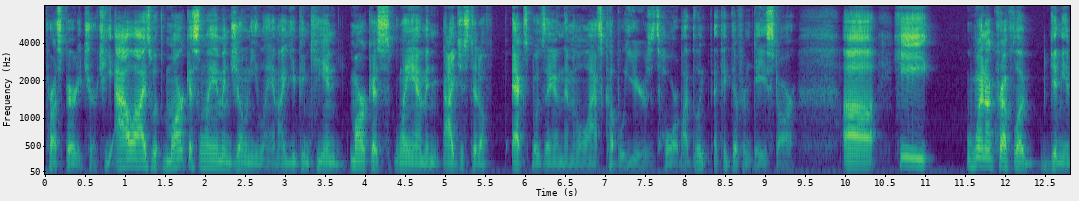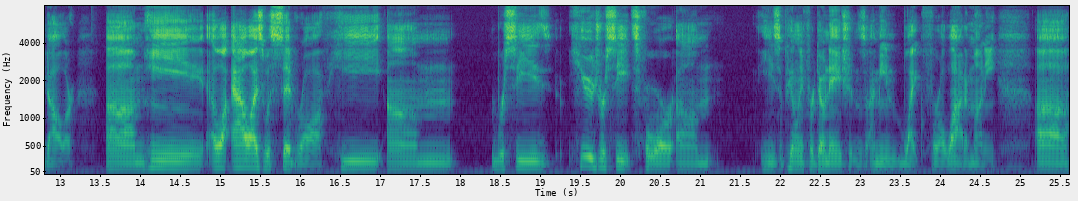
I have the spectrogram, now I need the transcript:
prosperity church. He allies with Marcus Lamb and Joni Lamb. I, you can key in Marcus Lamb, and I just did a expose on them in the last couple years. It's horrible. I, believe, I think they're from Daystar. Uh, he went on Creflo, give me a dollar. Um, he allies with Sid Roth. He um, receives huge receipts for. Um, he's appealing for donations. I mean, like for a lot of money. Uh,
